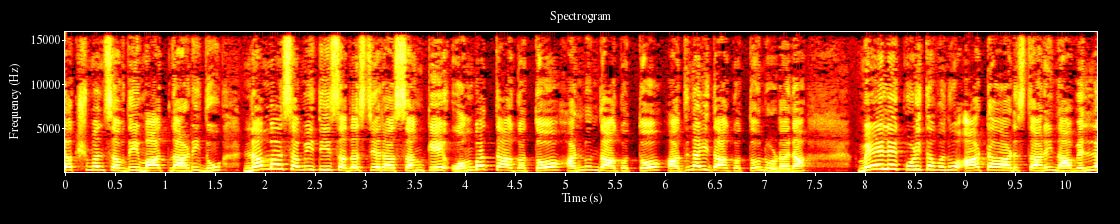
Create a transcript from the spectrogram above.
ಲಕ್ಷ್ಮಣ್ ಸವದಿ ಮಾತನಾಡಿದ್ದು, ನಮ್ಮ ಸಮಿತಿ ಸದಸ್ಯರ ಸಂಖ್ಯೆ ಒಂಬತ್ತಾಗತ್ತೋ, ಹನ್ನೊಂದಾಗತ್ತೋ, ಹದಿನೈದಾಗತ್ತೋ ನೋಡೋಣ. ಮೇಲೆ ಕುಳಿತವನು ಆಟ ಆಡಿಸ್ತಾನೆ. ನಾವೆಲ್ಲ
